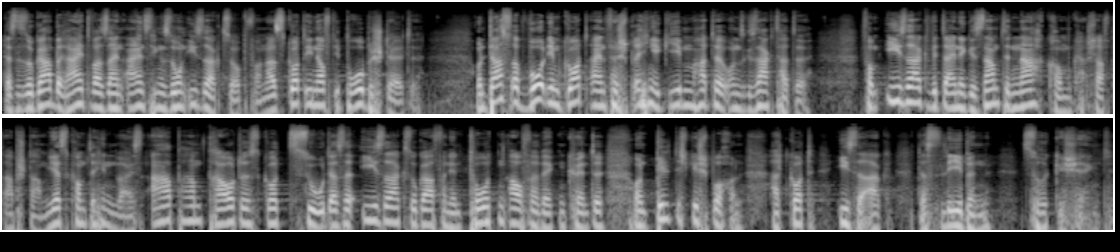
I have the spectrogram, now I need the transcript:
dass er sogar bereit war, seinen einzigen Sohn Isaac zu opfern, als Gott ihn auf die Probe stellte. Und das, obwohl ihm Gott ein Versprechen gegeben hatte und gesagt hatte, vom Isaac wird deine gesamte Nachkommenschaft abstammen. Jetzt kommt der Hinweis. Abraham traute es Gott zu, dass er Isaac sogar von den Toten auferwecken könnte. Und bildlich gesprochen hat Gott Isaac das Leben zurückgeschenkt.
